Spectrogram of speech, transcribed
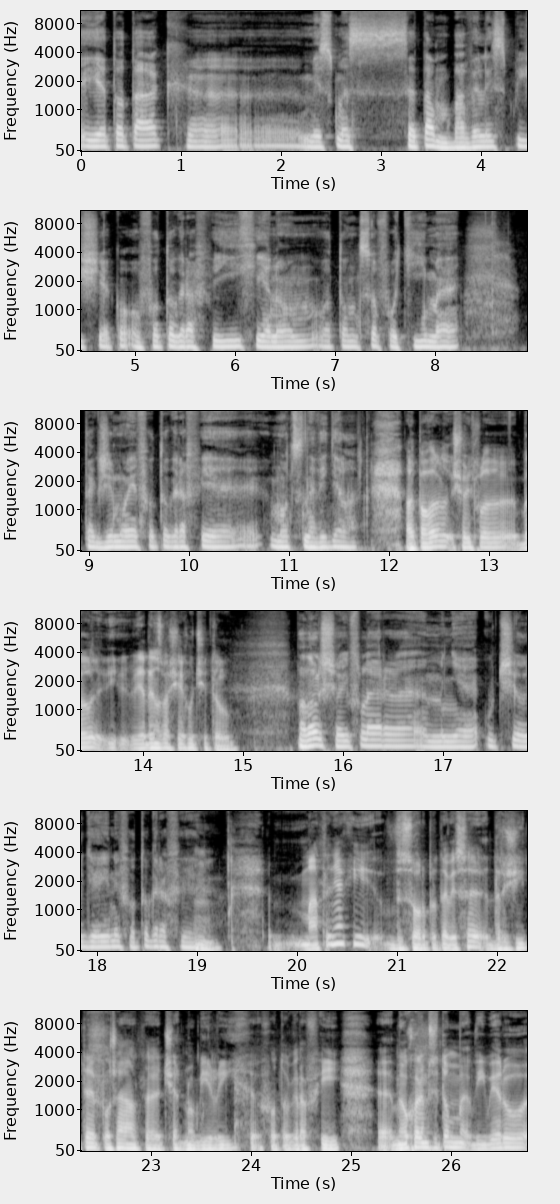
je to tak. My jsme se tam bavili spíš jako o fotografiích, jenom o tom, co fotíme. takže moje fotografie moc neviděla. Ale Pavel Schäufler byl jeden z vašich učitelů. Pavel Schäufler mě učil dějiny fotografie. Hmm. Máte nějaký vzor, protože vy se držíte pořád černobílých fotografií. Mimochodem při tom výběru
